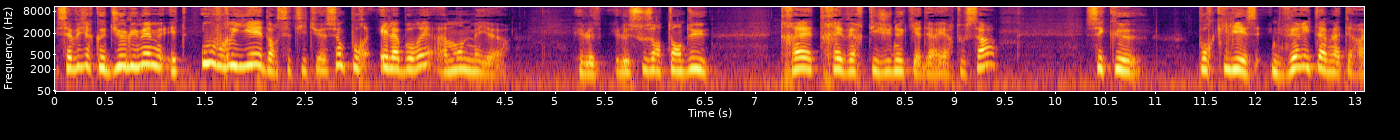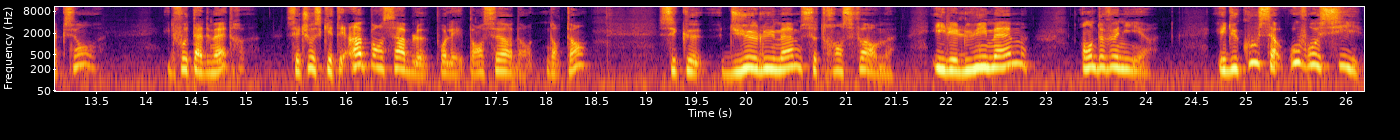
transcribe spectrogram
Et ça veut dire que Dieu lui-même est ouvrier dans cette situation pour élaborer un monde meilleur. Et le, sous-entendu très, très vertigineux qu'il y a derrière tout ça, c'est que pour qu'il y ait une véritable interaction, il faut admettre cette chose qui était impensable pour les penseurs d'antan, c'est que Dieu lui-même se transforme. Il est lui-même en devenir. Et du coup, ça ouvre aussi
